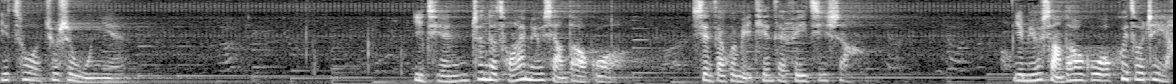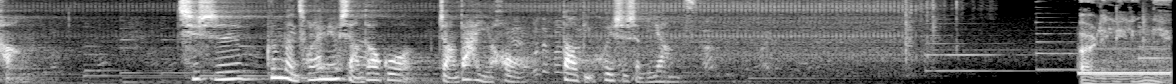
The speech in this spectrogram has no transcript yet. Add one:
一做就是五年。以前真的从来没有想到过，现在会每天在飞机上，也没有想到过会做这一行。其实根本从来没有想到过，长大以后到底会是什么样子。二零零零年，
